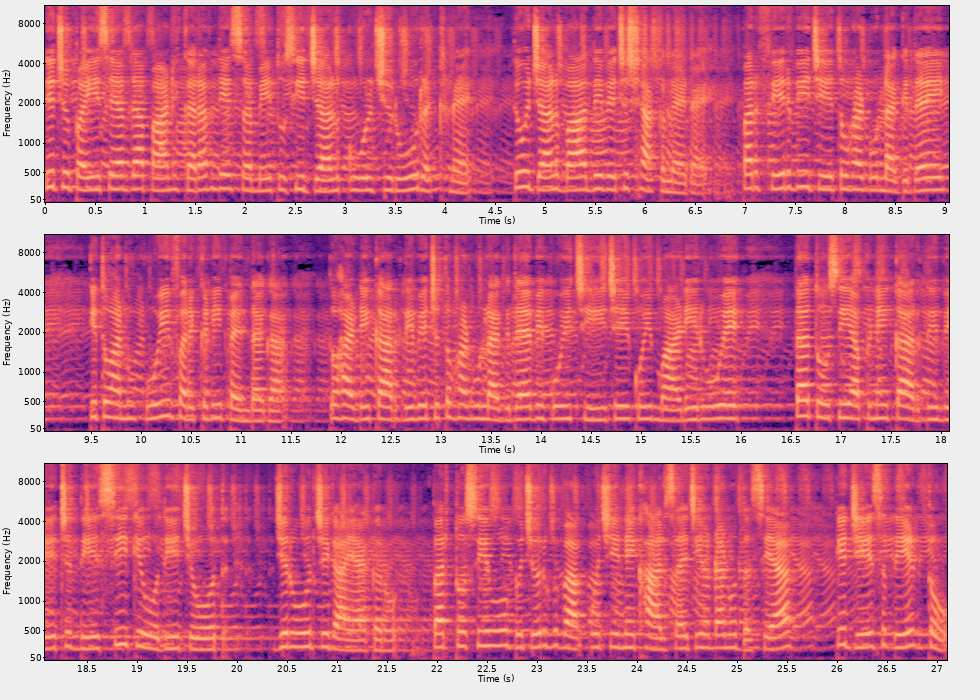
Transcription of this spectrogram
ਤੇ ਚਪਈ ਸਾਹਿਬ ਦਾ ਪਾਠ ਕਰਨ ਦੇ ਸਮੇਂ ਤੁਸੀਂ ਜਲ ਕੋਲ ਜ਼ਰੂਰ ਰੱਖਣਾ ਹੈ ਤੇ ਉਹ ਜਲ ਬਾਅਦ ਦੇ ਵਿੱਚ ਛਕ ਲੈਣਾ ਹੈ। ਪਰ ਫਿਰ ਵੀ ਜੇ ਤੁਹਾਨੂੰ ਲੱਗਦਾ ਹੈ ਕਿ ਤੁਹਾਨੂੰ ਕੋਈ ਫ਼ਰਕ ਨਹੀਂ ਪੈਂਦਾਗਾ। ਤੁਹਾਡੇ ਘਰ ਦੇ ਵਿੱਚ ਤੁਹਾਨੂੰ ਲੱਗਦਾ ਹੈ ਵੀ ਕੋਈ ਚੀਜ਼ ਹੈ ਕੋਈ ਮਾੜੀ ਰੂਹ ਹੈ ਤਾਂ ਤੁਸੀਂ ਆਪਣੇ ਘਰ ਦੇ ਵਿੱਚ ਦੇਸੀ ਘਿਓ ਦੀ ਜੋਤ ਜ਼ਰੂਰ ਜਗਾਇਆ ਕਰੋ। ਪਰ ਤੁਸੀਂ ਉਹ ਬਜ਼ੁਰਗ ਬਾਪੂ ਜੀ ਨੇ ਖਾਲਸਾ ਜੀ ਉਹਨਾਂ ਨੂੰ ਦੱਸਿਆ ਕਿ ਜਿਸ ਦੇਰ ਤੋਂ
